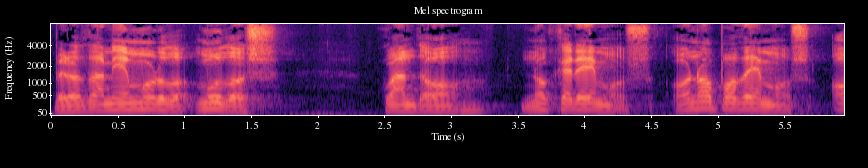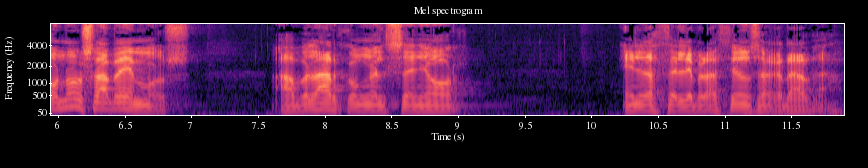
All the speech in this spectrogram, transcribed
pero también mudos cuando no queremos o no podemos o no sabemos hablar con el Señor en la celebración sagrada.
